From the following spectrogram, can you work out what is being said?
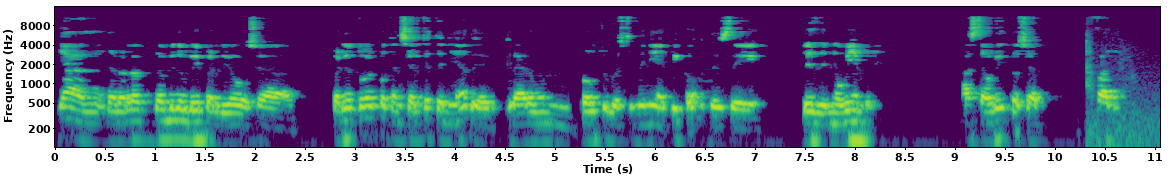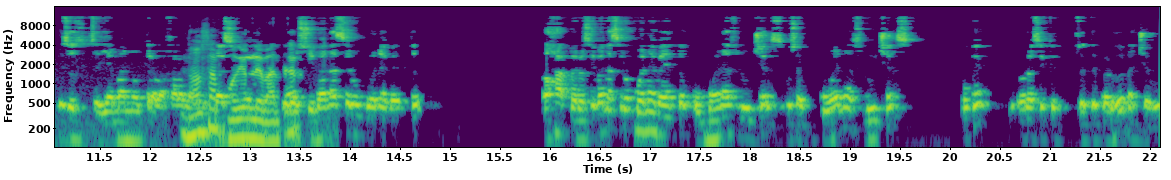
ya, la verdad, WWE perdió, o sea, perdió todo el potencial que tenía de crear un Road to WrestleMania épico desde, desde noviembre. Hasta ahorita, o sea, falla. Eso se llama no trabajar No se han plazo. podido levantar. Pero si van a hacer un buen evento, ajá, pero si van a hacer un buen evento con buenas luchas, o sea, buenas luchas, ok, ahora sí que se te perdona, chavo.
